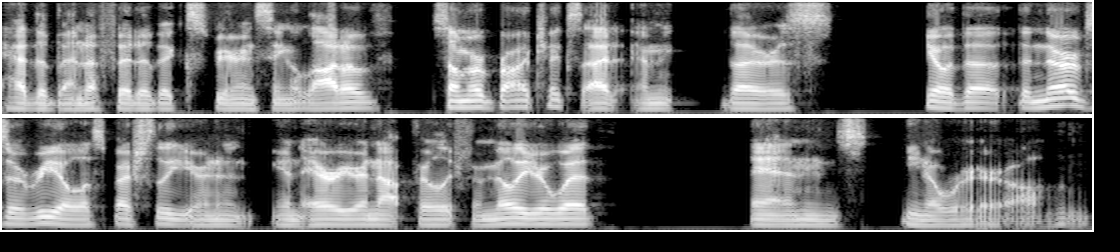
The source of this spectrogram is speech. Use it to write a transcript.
had the benefit of experiencing a lot of summer projects, I, I mean, there's, you know, the the nerves are real, especially you're in an, an area you're not really familiar with, and you know, we're, um,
